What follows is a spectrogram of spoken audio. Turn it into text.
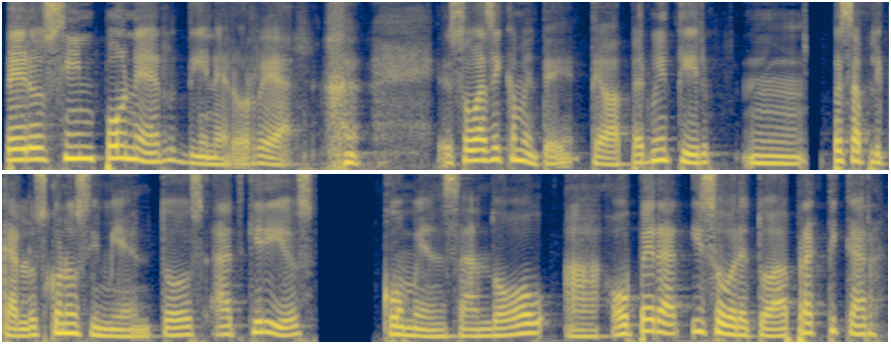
pero sin poner dinero real. Eso básicamente te va a permitir mm, pues aplicar los conocimientos adquiridos comenzando a operar y sobre todo a practicar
